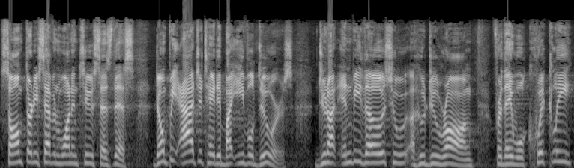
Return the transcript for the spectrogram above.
Psalm 37, 1 and 2 says this Don't be agitated by evildoers. Do not envy those who, who do wrong, for they will quickly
